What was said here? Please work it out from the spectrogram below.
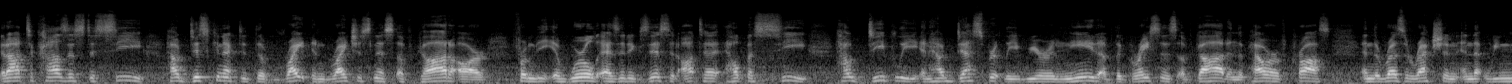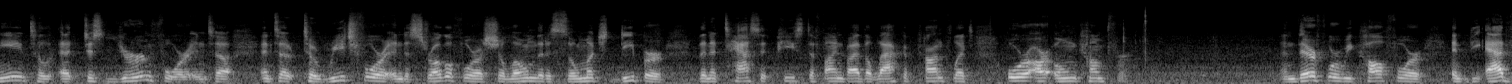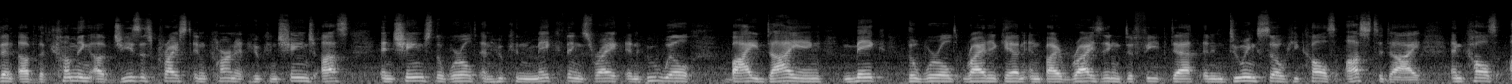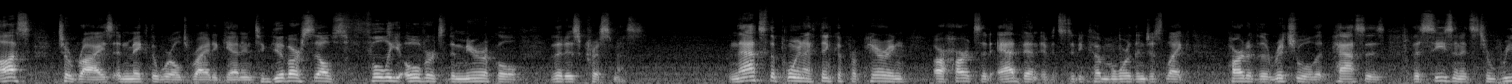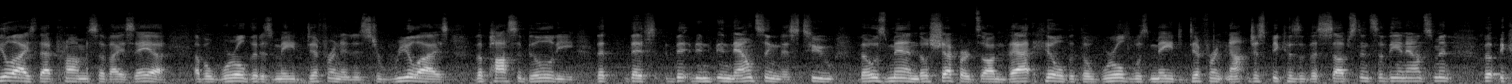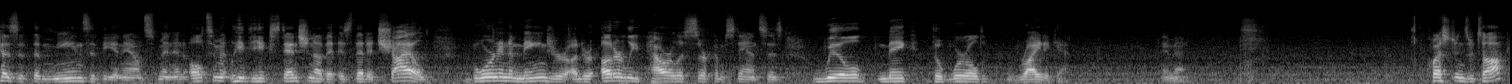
It ought to cause us to see how disconnected the right and righteousness of God are from the world as it exists. It ought to help us see how deeply and how desperately we are in need of the graces of God and the power of cross and the resurrection, and that we need to uh, just yearn for and, to, and to, to reach for and to struggle for a shalom that is so much deeper than a tacit peace defined by the lack of conflict or our own comfort. And therefore, we call for the advent of the coming of Jesus Christ incarnate, who can change us and change the world, and who can make things right, and who will, by dying, make the world right again, and by rising, defeat death. And in doing so, he calls us to die and calls us to rise and make the world right again, and to give ourselves fully over to the miracle that is Christmas. And that's the point, I think, of preparing our hearts at Advent, if it's to become more than just like part of the ritual that passes the season. It's to realize that promise of Isaiah of a world that is made different. It is to realize the possibility that, that, in announcing this to those men, those shepherds on that hill, that the world was made different, not just because of the substance of the announcement, but because of the means of the announcement. And ultimately, the extension of it is that a child born in a manger under utterly powerless circumstances will make the world right again. Amen. Questions or talk?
